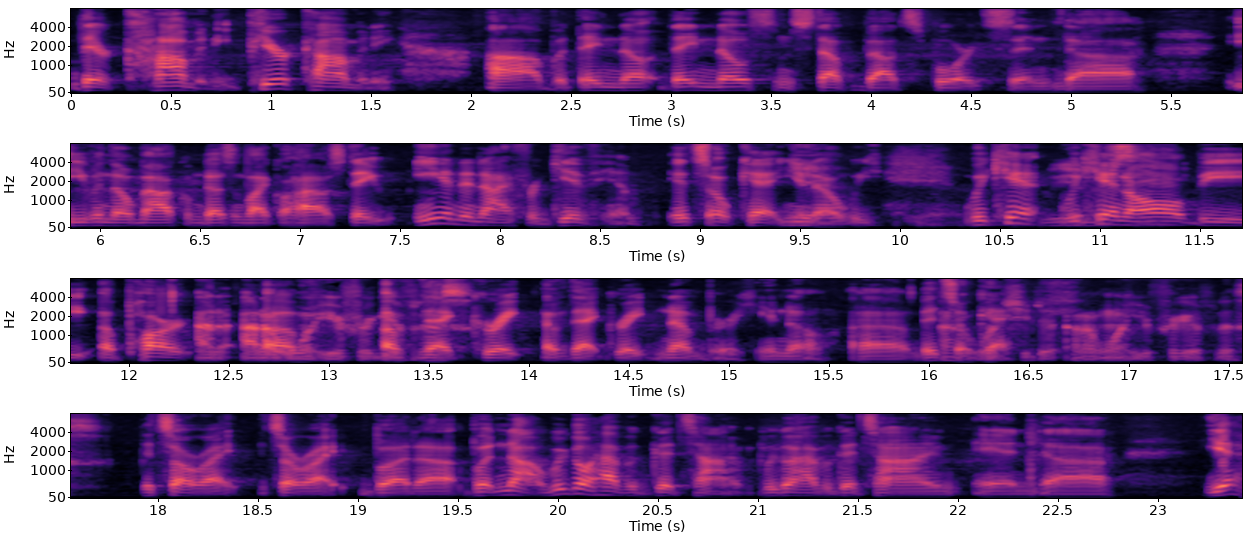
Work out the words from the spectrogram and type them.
They're comedy, pure comedy. Uh, but they know they know some stuff about sports, and uh, even though Malcolm doesn't like Ohio State, Ian and I forgive him. It's okay, you yeah. know. We yeah. we can't we, we can't all be a part. I, I don't of, want your forgiveness of that great of that great number. You know, uh, it's I okay. To, I don't want your forgiveness. It's all right. It's all right. But uh, but no, we're gonna have a good time. We're gonna have a good time, and uh, yeah,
